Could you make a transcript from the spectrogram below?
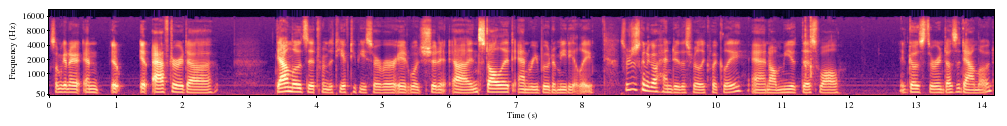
so I'm gonna, and it, it after it, uh, downloads it from the TFTP server, it would, should uh, install it and reboot immediately. So we're just going to go ahead and do this really quickly, and I'll mute this while it goes through and does the download.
